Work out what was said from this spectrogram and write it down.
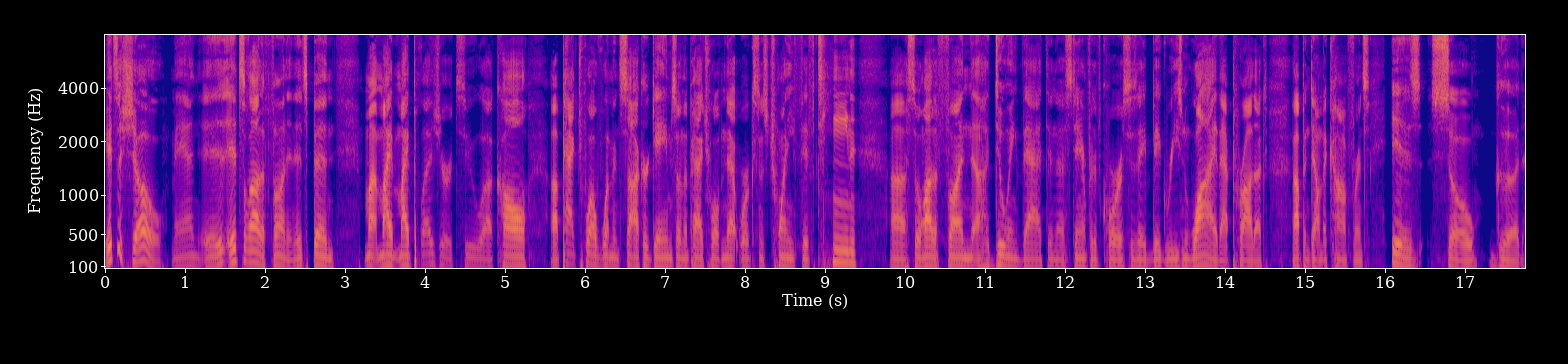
It's a show, man. It, it's a lot of fun, and it's been my my, my pleasure to uh, call uh, Pac-12 women's soccer games on the Pac-12 network since 2015. Uh, so a lot of fun uh, doing that, and uh, Stanford, of course, is a big reason why that product up and down the conference is so good.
